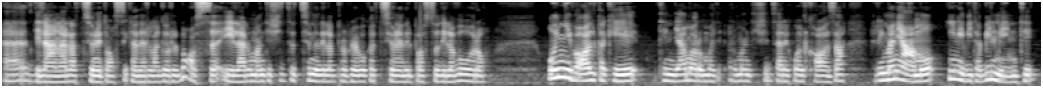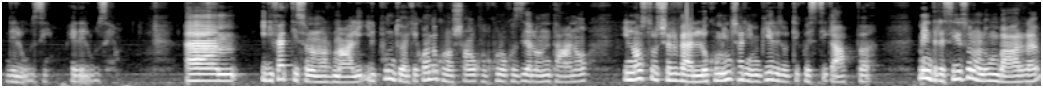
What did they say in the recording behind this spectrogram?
eh, della narrazione tossica della girl boss e la romanticizzazione della propria vocazione del posto di lavoro. Ogni volta che tendiamo a rom- romanticizzare qualcosa, rimaniamo inevitabilmente delusi e deluse. Um, I difetti sono normali, il punto è che quando conosciamo qualcuno così da lontano, il nostro cervello comincia a riempire tutti questi gap, mentre se io sono ad un bar,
